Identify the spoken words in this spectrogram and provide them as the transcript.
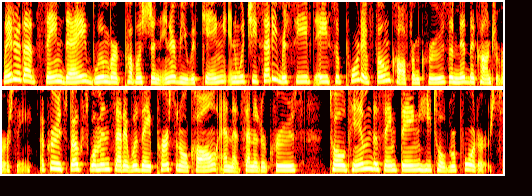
Later that same day, Bloomberg published an interview with King in which he said he received a supportive phone call from Cruz amid the controversy. A Cruz spokeswoman said it was a personal call and that Senator Cruz told him the same thing he told reporters.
